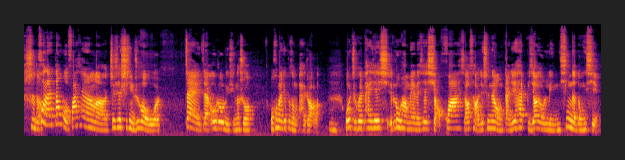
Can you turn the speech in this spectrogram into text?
是的，后来当我发现了这些事情之后，我再在欧洲旅行的时候，我后面就不怎么拍照了。嗯，我只会拍一些路上面的一些小花小草，就是那种感觉还比较有灵性的东西。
